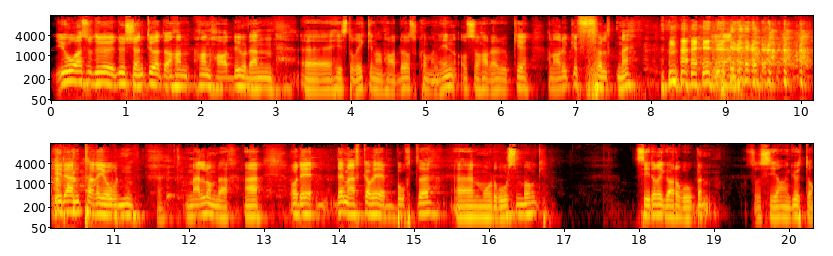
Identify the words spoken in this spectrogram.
Jo, altså, du, du skjønte jo at han, han hadde jo den eh, historikken han hadde, og så kom han inn, og så hadde du ikke Han hadde jo ikke fulgt med i den, i den perioden mellom der. Eh, og det, det merka vi borte eh, mot Rosenborg. Sider i garderoben, så sier han gutter,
